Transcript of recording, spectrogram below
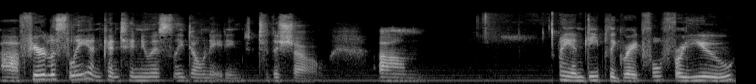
uh, fearlessly and continuously donating to the show. Um, I am deeply grateful for you.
